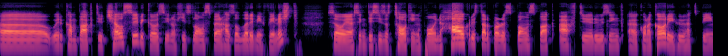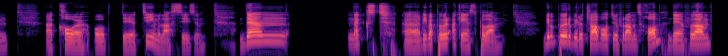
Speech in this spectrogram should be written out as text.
uh, will come back to Chelsea because you know his loan spell has already been finished. So I think this is a talking point. How Crystal Palace bounced back after losing uh, Konakori, who had been a core of their team last season. Then next, uh, Liverpool against Fulham. Liverpool will travel to Fulham's home. Then Fulham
